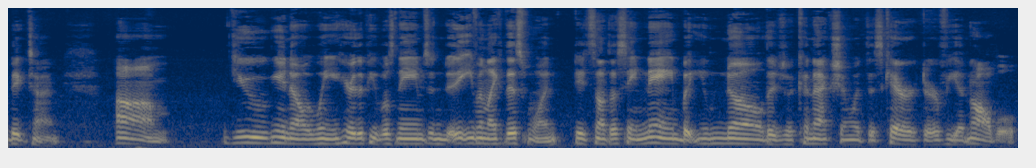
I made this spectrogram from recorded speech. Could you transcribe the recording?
big time. Um you you know when you hear the people's names and even like this one it's not the same name but you know there's a connection with this character via novel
